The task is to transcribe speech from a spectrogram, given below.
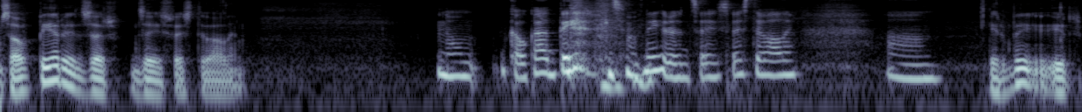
sava pieredze ar dzīslu festivāliem? Nu, kaut kāda pieredze man ir ar dzīslu festivāliem. Um, ir, ir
